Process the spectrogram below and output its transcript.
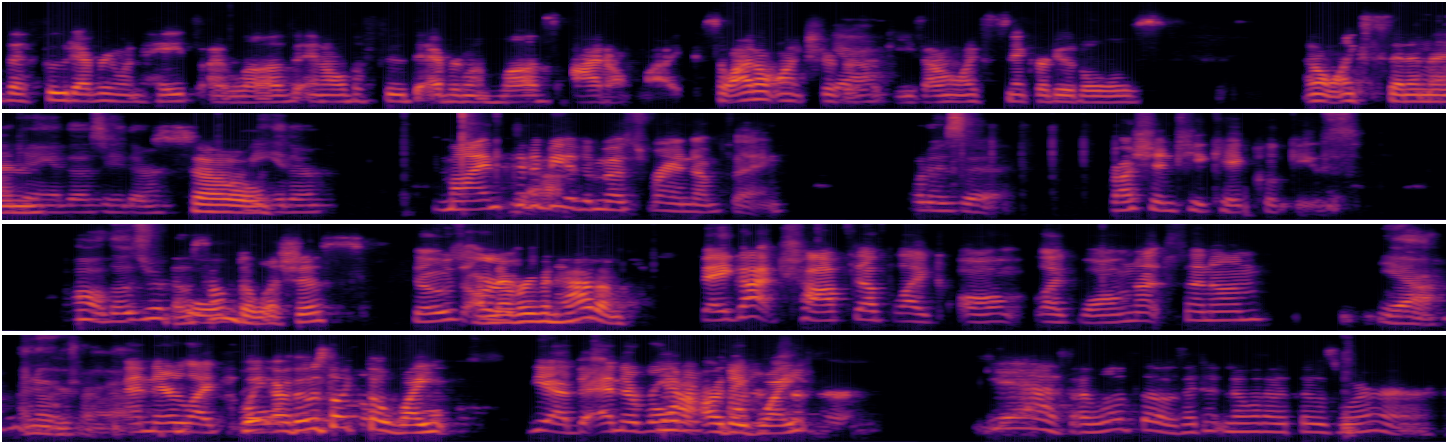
the food everyone hates, I love, and all the food that everyone loves, I don't like. So I don't like sugar Yeah. cookies. I don't like snickerdoodles. I don't like I don't like cinnamon. any of those either. So Me either. Mine's gonna Yeah. be the most random thing. What is it? Russian tea cake cookies. Oh, those are those cool. sound delicious. Those I've are never even had them. they got chopped up like all like walnuts in them, yeah, I know what you're talking about. and they're like Wait, are those like the white? Yeah, the- and they're rolled. Yeah, are they white? sugar. Yes, I love those. I didn't know what those were.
